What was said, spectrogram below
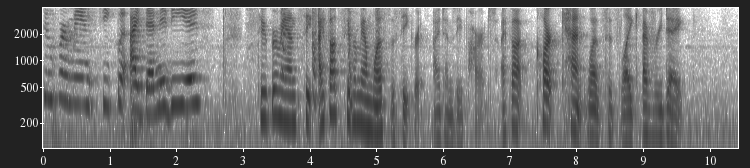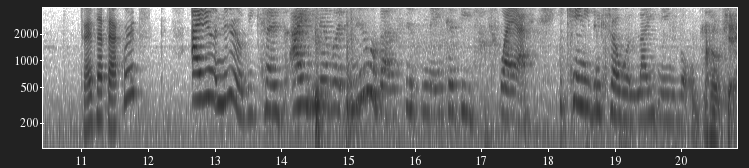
Superman's secret identity is? Superman. See, I thought Superman was the secret identity part. I thought Clark Kent was his like everyday. Do I have that backwards? I don't know because I never knew about Superman because he's trash. He can't even throw a lightning bolt. Okay.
